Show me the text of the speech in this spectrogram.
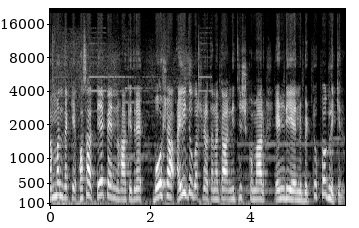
ಸಂಬಂಧಕ್ಕೆ ಹೊಸ ತೇಪೆಯನ್ನು ಹಾಕಿದರೆ, ಬಹುಶಃ ಐದು ವರ್ಷಗಳ ತನಕ ನಿತೀಶ್ ಕುಮಾರ್ ಎನ್ ಡಿ ಬಿಟ್ಟು ಹೋಗಲಿಕ್ಕಿಲ್ಲ.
